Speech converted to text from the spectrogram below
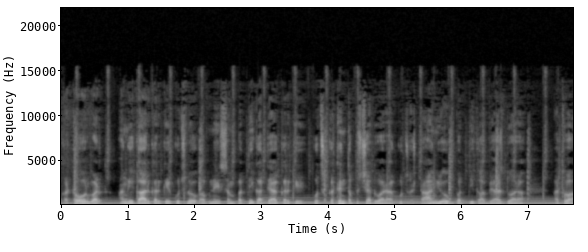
कठोर व्रत, अंगीकार करके कुछ लोग अपनी संपत्ति का त्याग करके कुछ कठिन तपस्या द्वारा, कुछ अष्टांग योग पत्ति का अभ्यास द्वारा अथवा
